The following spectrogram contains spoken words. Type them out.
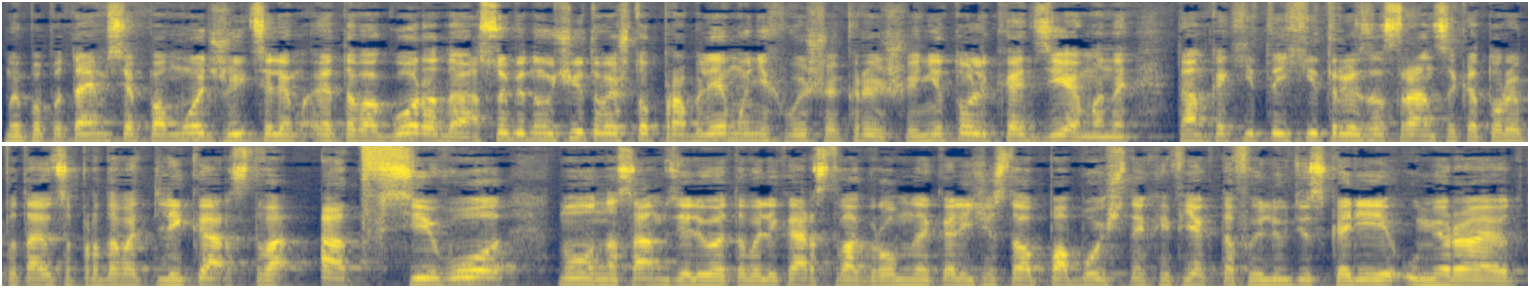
Мы попытаемся помочь жителям этого города, особенно учитывая, что проблем у них выше крыши. И не только демоны. Там какие-то хитрые засранцы, которые пытаются продавать лекарства от всего. Но на самом деле у этого лекарства огромное количество побочных эффектов, и люди скорее умирают.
